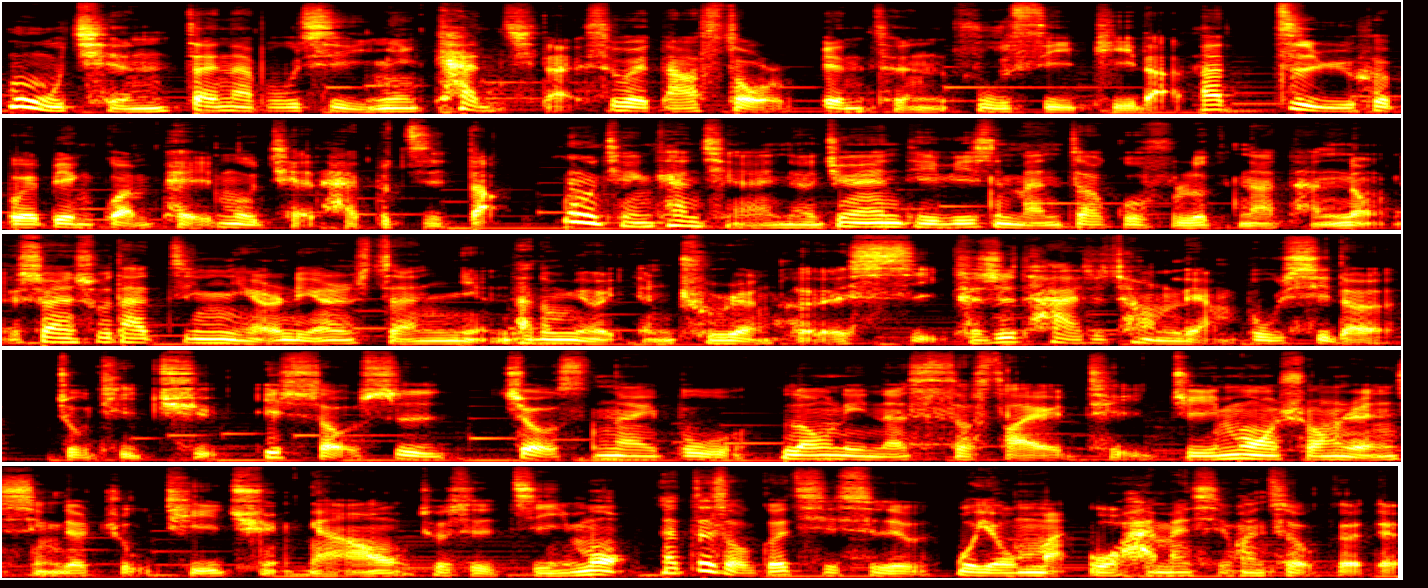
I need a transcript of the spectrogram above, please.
目前在那部戏里面看起来是会打 s o r 变成副 CP 的。那至于会不会变官配，目前还不知道。目前看起来呢，GMMTV 是蛮照顾 Flookna 他弄的。虽然说他今年二零二三年他都没有演出任何的戏，可是他还是唱了两部戏的主题曲，一首是 Joss 那一部 Loneliness Society 寂寞双人行的主题曲，然后就是寂寞。那这首歌其实我有买，我还蛮喜欢这首歌的。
